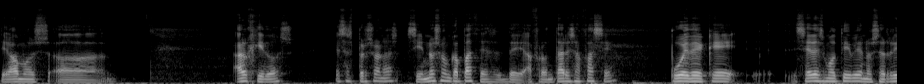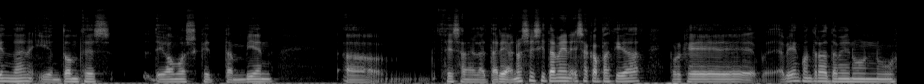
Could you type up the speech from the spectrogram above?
digamos, uh, álgidos, esas personas, si no son capaces de afrontar esa fase, puede que se desmotiven o se rindan y entonces, digamos que también uh, cesan en la tarea. No sé si también esa capacidad, porque había encontrado también un,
